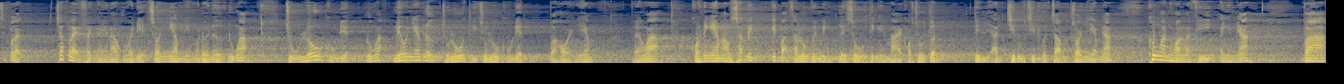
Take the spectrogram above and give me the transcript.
chắc là chắc lại phải ngày nào cũng phải điện cho anh em để mà đòi nợ đúng ạ chủ lô cùng điện đúng ạ nếu anh em nợ chủ lô thì chủ lô cũng điện và hỏi anh em. Phải không ạ? Còn anh em nào xác định kết bạn zalo với mình, lấy số thì ngày mai có số chuẩn, tỷ lệ ăn 99% cho anh em nhé không ăn hoàn lại phí anh em nhé và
